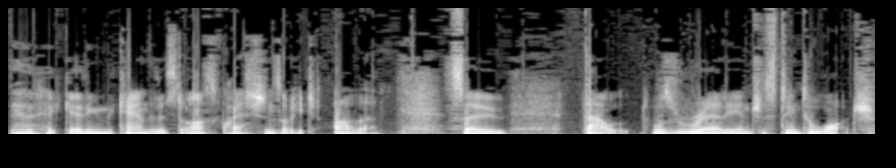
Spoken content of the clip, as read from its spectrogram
getting the candidates to ask questions of each other. So that was really interesting to watch.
